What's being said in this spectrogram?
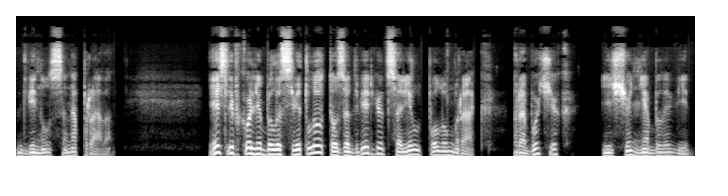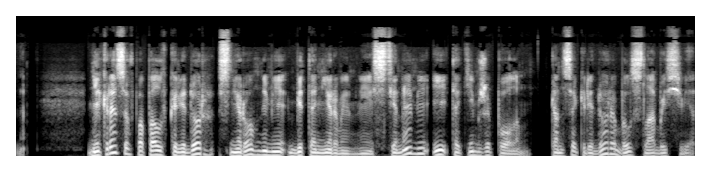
двинулся направо. Если в холле было светло, то за дверью царил полумрак. Рабочих еще не было видно. Некрасов попал в коридор с неровными бетонированными стенами и таким же полом. В конце коридора был слабый свет.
